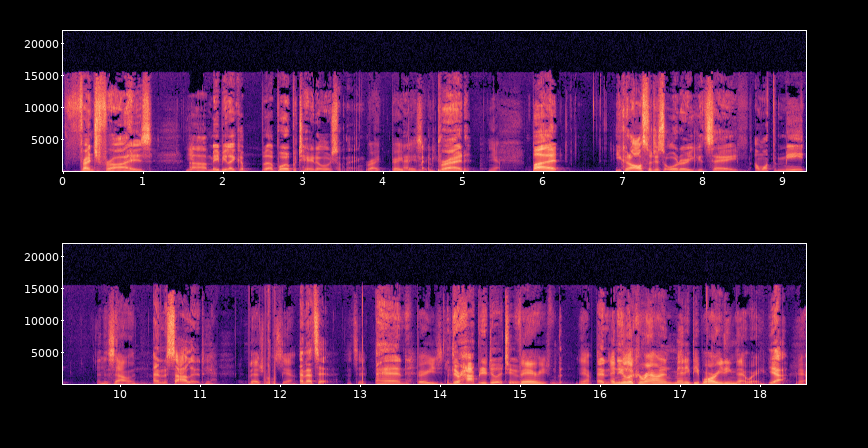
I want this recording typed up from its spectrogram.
French fries, Yeah. uh, maybe like a, a boiled potato or something, right, very and- basic. bread. Yeah. But you can also just order. You could say, I want the meat And the salad, and the salad, Yeah. Vegetables, yeah, and that's it. that's it. And Very easy. they're happy to do it too. Very, yeah. and, And, you you know- look around, and many people are eating that way. yeah. Yeah.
